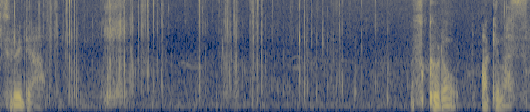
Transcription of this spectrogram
それでは。袋を開けます。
